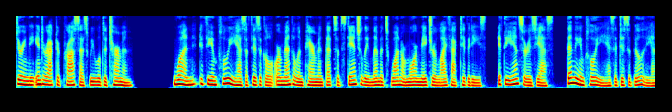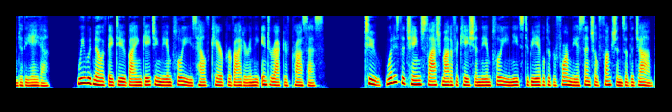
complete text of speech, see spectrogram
During the interactive process, we will determine 1. If the employee has a physical or mental impairment that substantially limits one or more major life activities, if the answer is yes, then the employee has a disability under the ADA. We would know if they do by engaging the employee's health care provider in the interactive process. 2. What is the change slash modification the employee needs to be able to perform the essential functions of the job?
